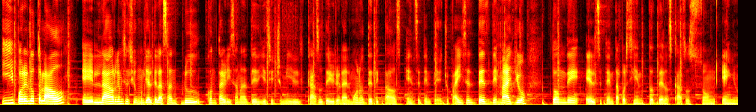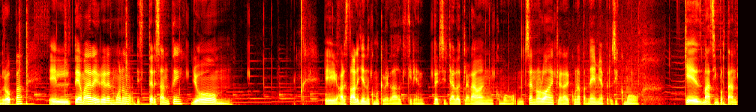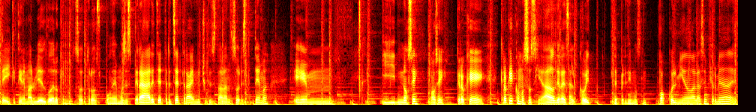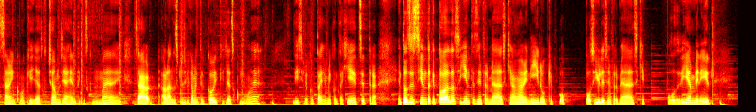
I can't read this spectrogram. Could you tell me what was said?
Y por el otro lado, eh, la Organización Mundial de la Salud contabiliza más de 18.000 casos de viruela del mono detectados en 78 países desde mayo, donde el 70% de los casos son en Europa. El tema de la viruela del mono es interesante. Yo mm, eh, ahora estaba leyendo como que verdad que querían ver si ya lo declaraban como, o sea, no lo van a declarar como una pandemia, pero sí como que es más importante y que tiene más riesgo de lo que nosotros podemos esperar, etcétera, etcétera. Hay mucho que se está hablando sobre este tema. Em, y no sé, no sé. Creo que, creo que como sociedad, gracias al COVID, le perdimos un poco el miedo a las enfermedades, ¿saben? Como que ya escuchamos ya gente que es como, madre, o sea, hablando específicamente del COVID, que ya es como, eh, si me contagio, me contagié, etcétera. Entonces siento que todas las siguientes enfermedades que van a venir o, que, o posibles enfermedades que podrían venir,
